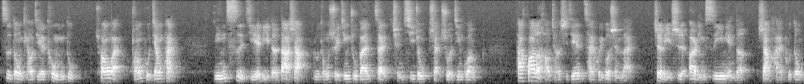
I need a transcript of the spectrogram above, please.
自动调节透明度。窗外黄浦江畔，鳞次栉比的大厦如同水晶柱般在晨曦中闪烁金光。他花了好长时间才回过神来，这里是二零四一年的上海浦东，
